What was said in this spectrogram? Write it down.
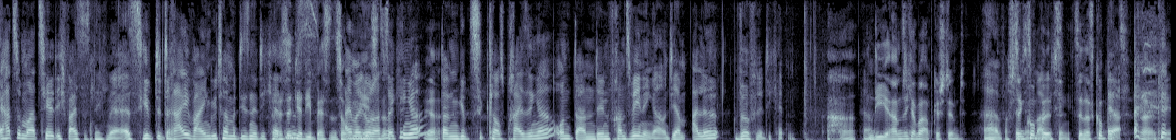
Er hat so mal erzählt, ich weiß es nicht mehr. Es gibt drei Weingüter mit diesen Etiketten. Das sind ja die besten Sommeliers, Einmal Jonas ne? Säckinger, Ja. dann gibt es Klaus Preisinger und dann den Franz Weninger. Und die haben alle Würfeletiketten. Aha. Und die haben sich aber abgestimmt. Ja, einfach Sind Kumpels. Marketing. Sind das Kumpels? Ah, okay.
